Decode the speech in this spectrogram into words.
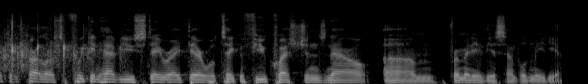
Okay, Carlos, if we can have you stay right there, we'll take a few questions now um, from any of the assembled media.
